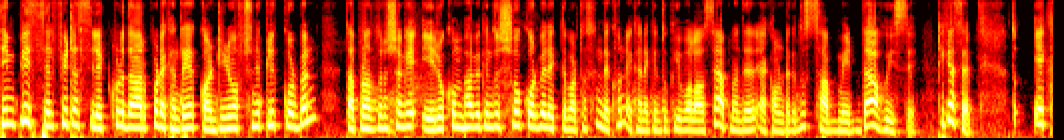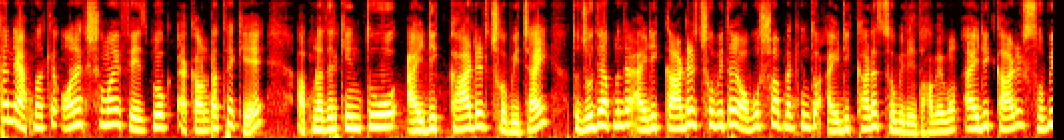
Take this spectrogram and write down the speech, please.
সিম্পলি সেলফিটা সিলেক্ট করে দেওয়ার পর এখান থেকে কন্টিনিউ অপশানে ক্লিক করবেন। তারপর আপনাদের সঙ্গে এরকমভাবে কিন্তু শো করবে, দেখতে পারতেছেন? দেখুন, এখানে কিন্তু কি বলা আছে আপনাদের অ্যাকাউন্টটা কিন্তু সাবমিট দেওয়া হয়েছে ঠিক আছে? তো এখানে আপনাকে অনেক সময় ফেসবুক অ্যাকাউন্টটা থেকে আপনাদের কিন্তু আইডি কার্ডের ছবি চাই। তো যদি আপনাদের আইডি কার্ডের ছবি চাই, অবশ্যই আপনাকে কিন্তু আইডি কার্ডের ছবি দিতে হবে এবং আইডি কার্ডের ছবি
